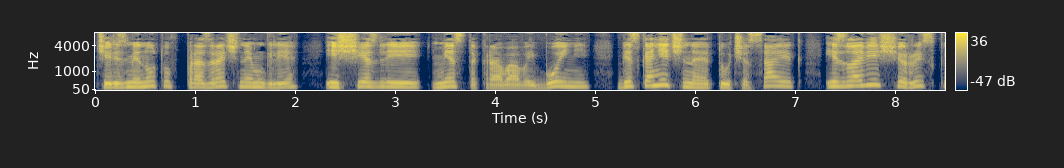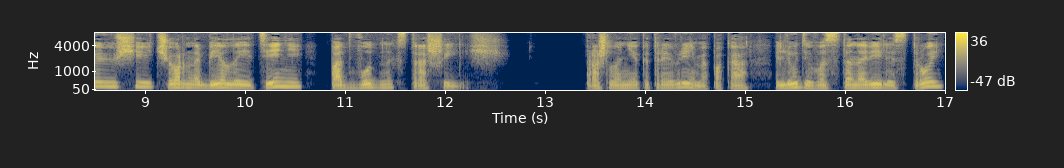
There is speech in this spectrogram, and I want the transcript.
Через минуту в прозрачной мгле Исчезли место кровавой бойни, бесконечная туча саек и зловеще рыскающие черно-белые тени подводных страшилищ. Прошло некоторое время, пока люди восстановили строй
